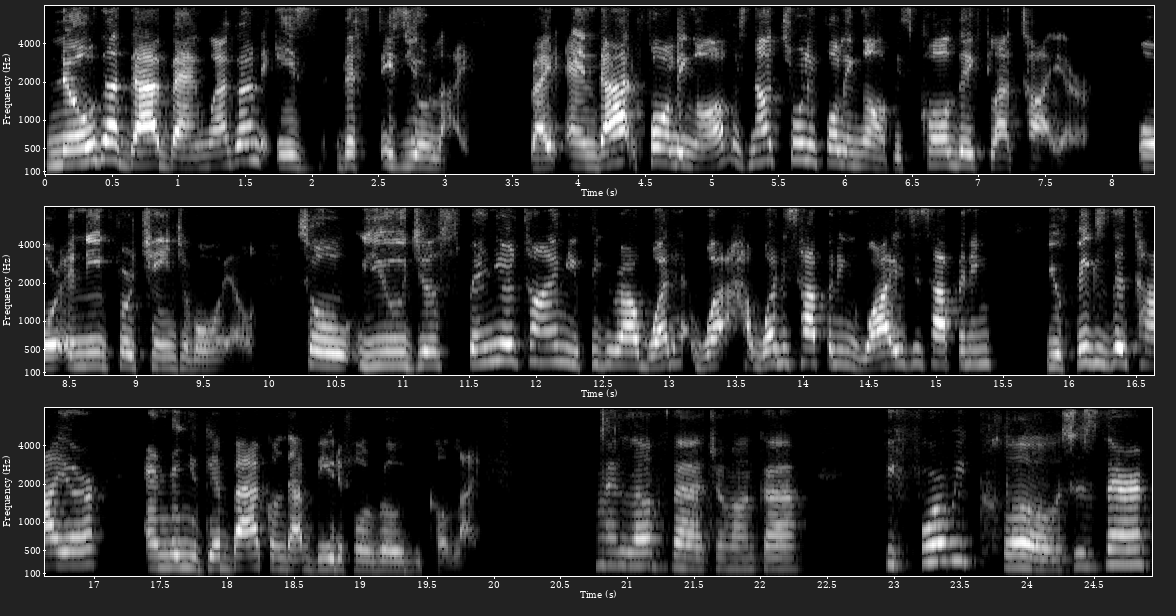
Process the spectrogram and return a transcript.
Know that that bandwagon is this is your life right? And that falling off is not truly falling off. It's called a flat tire or a need for change of oil. So you just spend your time you figure out what what what is happening why is this happening? You fix the tire and then you get back on that beautiful road we call life. I love that, Jovanka. Before we close, is there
